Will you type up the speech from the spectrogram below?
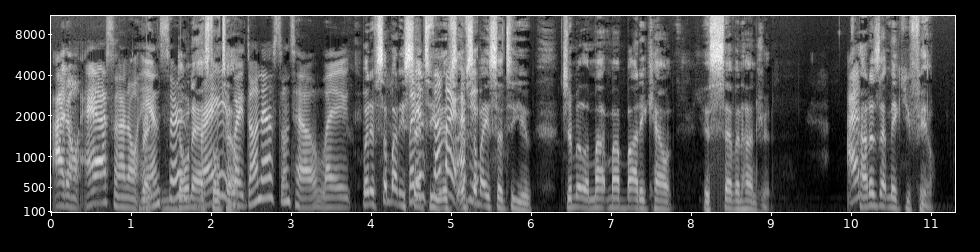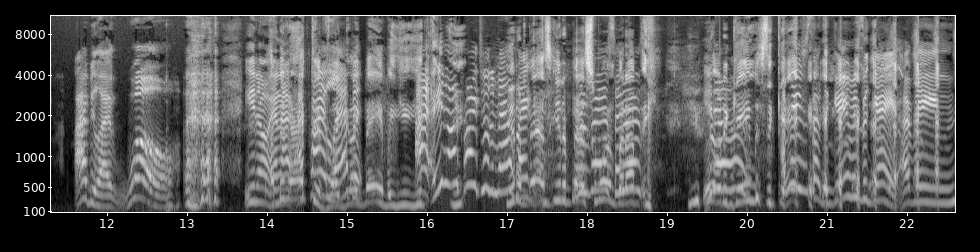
I don't ask and I don't Right. answer. Don't ask, don't tell. Like don't ask, don't tell. Like But if somebody said if to you, if, if somebody said to you, Jamilah, my, my body count is 700, how does that make you feel? I'd be like, whoa, you know, I've and I, I probably like, laugh like at. man, but you, you, I, you know, I probably do the math. you're the best, you're the best you're one, but I'm, you, You know, the game is the game. I mean, the game is the game. I mean,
